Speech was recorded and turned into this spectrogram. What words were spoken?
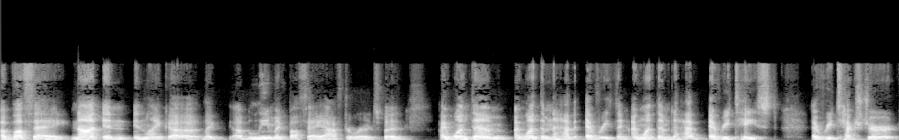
a buffet, not in in like a like a bulimic buffet afterwards, but I want them I want them to have everything. I want them to have every taste, every texture,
